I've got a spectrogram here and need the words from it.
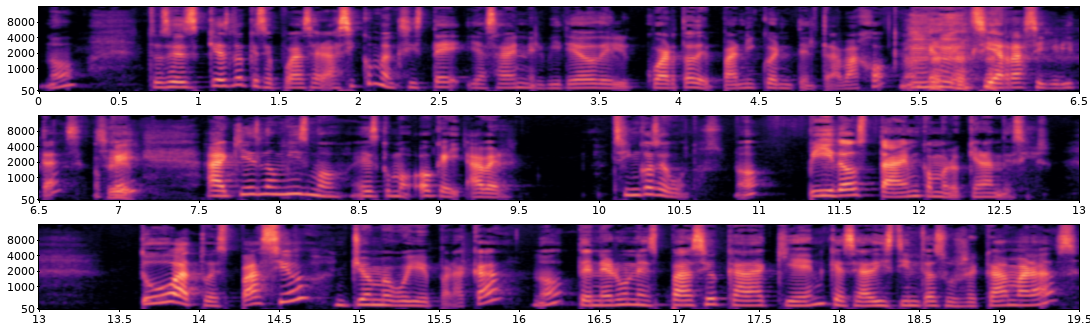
¿no? Entonces, ¿qué es lo que se puede hacer? Así como existe, ya saben, el video del cuarto de pánico en el trabajo, ¿no? Que te encierras y gritas, ¿ok? Sí. Aquí es lo mismo, es como, ok, a ver, cinco segundos, ¿no? Pidos, time, como lo quieran decir. Tú a tu espacio, yo me voy a ir para acá, ¿no? Tener un espacio cada quien que sea distinto a sus recámaras,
